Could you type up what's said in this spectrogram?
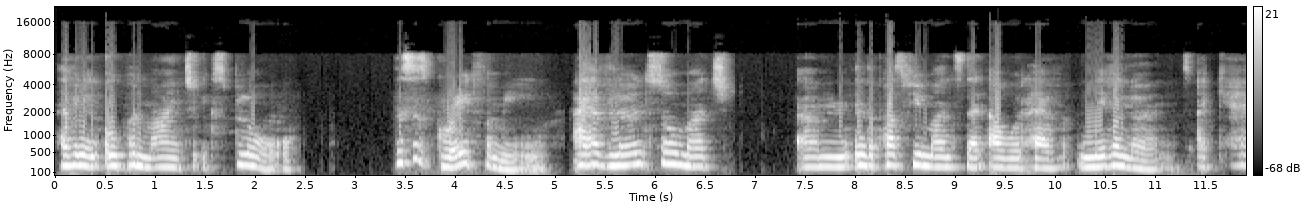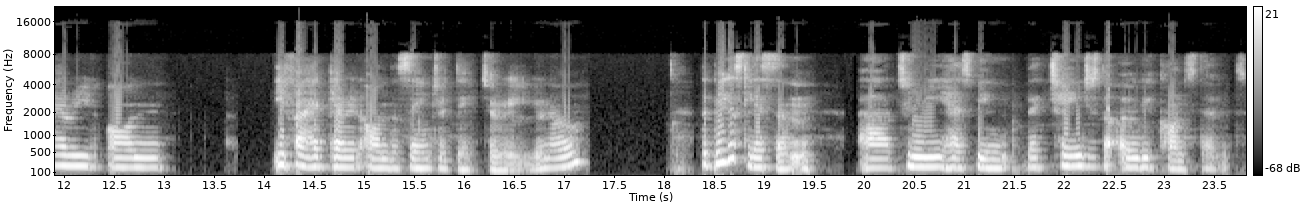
having an open mind to explore. This is great for me I have learned so much um, in the past few months that I would have never learned. I carried on, if I had carried on the same trajectory, you know. The biggest lesson uh, to me has been that change is the only constant.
